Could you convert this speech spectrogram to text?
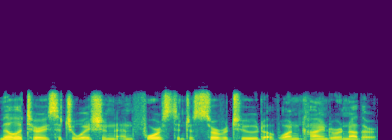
military situation and forced into servitude of one kind or another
